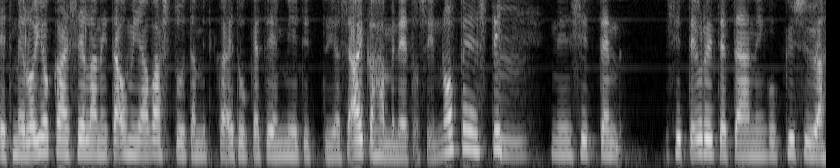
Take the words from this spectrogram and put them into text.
että meillä on jokaisella niitä omia vastuita, mitkä on etukäteen mietitty ja se aikahan menee tosi nopeasti, mm. niin sitten, sitten yritetään niin kuin kysyä,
